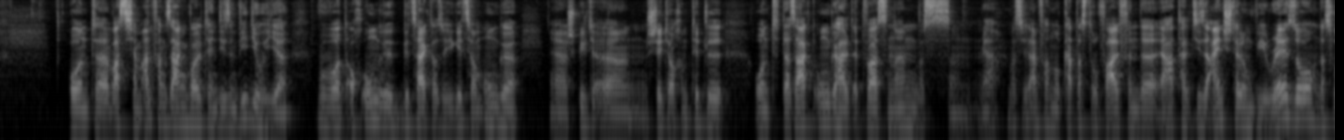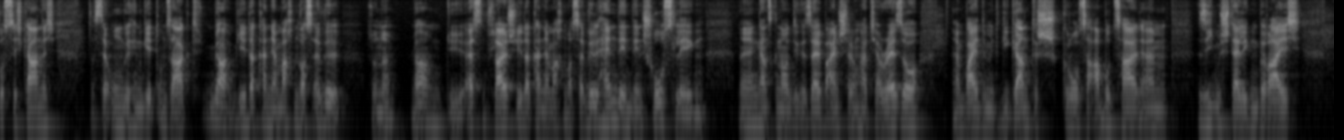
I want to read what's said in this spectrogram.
Und äh, was ich am Anfang sagen wollte in diesem Video hier, wo wird auch Unge gezeigt, also hier geht es ja um Unge, äh, spielt, äh, steht ja auch im Titel. Und da sagt Unge halt etwas, ne, was, ähm, ja, was ich einfach nur katastrophal finde. Er hat halt diese Einstellung wie Rezo, das wusste ich gar nicht dass der Unge hingeht und sagt, ja, jeder kann ja machen, was er will. So, ne? Ja, die essen Fleisch, jeder kann ja machen, was er will. Hände in den Schoß legen. Ne? Ganz genau dieselbe Einstellung hat ja Rezo. Ja, beide mit gigantisch großer Abozahl, ja, im siebenstelligen Bereich.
